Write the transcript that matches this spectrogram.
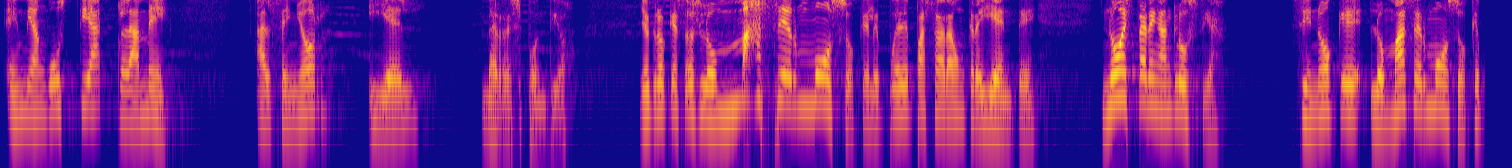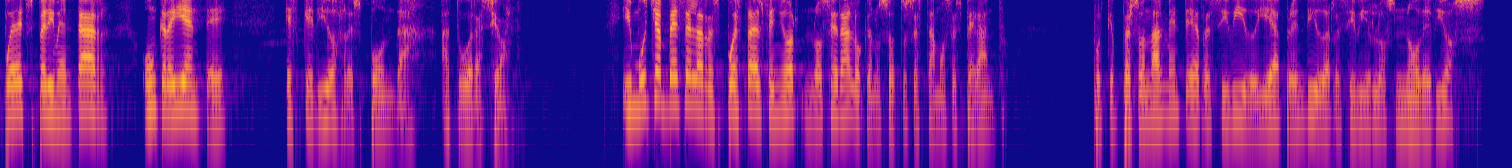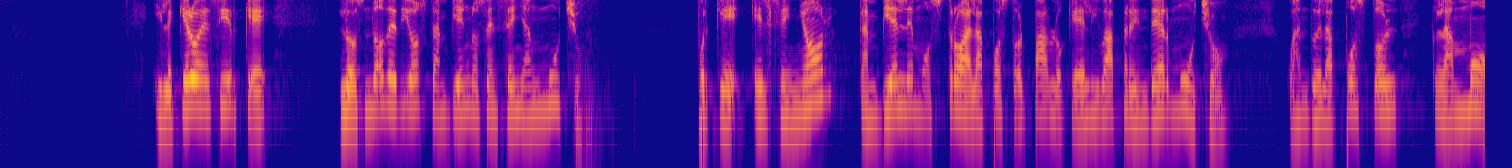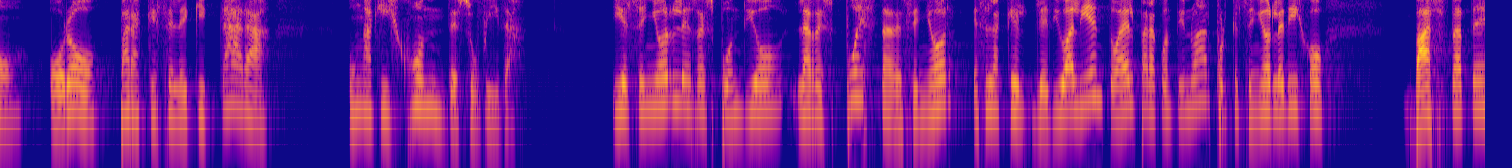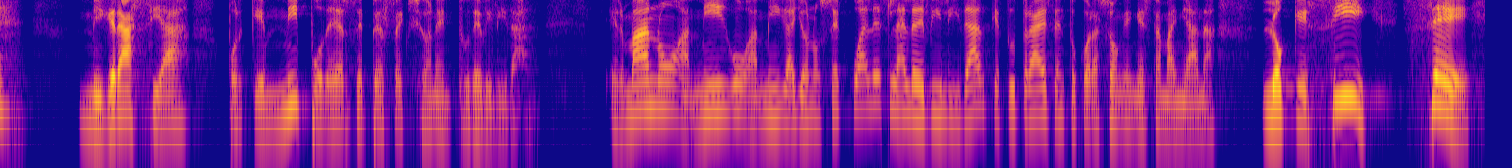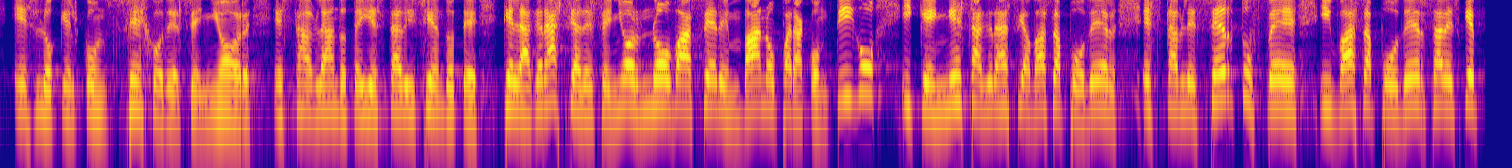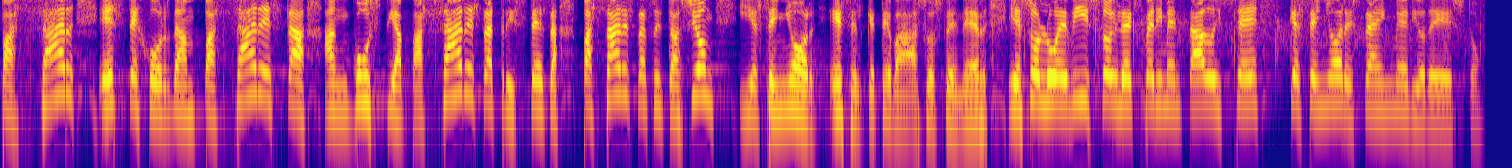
en mi angustia clamé al Señor y Él me respondió. Yo creo que eso es lo más hermoso que le puede pasar a un creyente. No estar en angustia, sino que lo más hermoso que puede experimentar un creyente es que Dios responda a tu oración. Y muchas veces la respuesta del Señor no será lo que nosotros estamos esperando, porque personalmente he recibido y he aprendido a recibir los no de Dios. Y le quiero decir que los no de Dios también nos enseñan mucho, porque el Señor también le mostró al apóstol Pablo que él iba a aprender mucho cuando el apóstol clamó, oró para que se le quitara un aguijón de su vida. Y el Señor le respondió, la respuesta del Señor es la que le dio aliento a él para continuar, porque el Señor le dijo, bástate mi gracia, porque mi poder se perfecciona en tu debilidad. Hermano, amigo, amiga, yo no sé cuál es la debilidad que tú traes en tu corazón en esta mañana. Lo que sí sé es lo que el consejo del Señor está hablándote y está diciéndote que la gracia del Señor no va a ser en vano para contigo y que en esa gracia vas a poder establecer tu fe y vas a poder, ¿sabes qué? Pasar este Jordán, pasar esta angustia, pasar esta tristeza, pasar esta situación y el Señor es el que te va a sostener. Y eso lo he visto y lo he experimentado y sé que el Señor está en medio de esto.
